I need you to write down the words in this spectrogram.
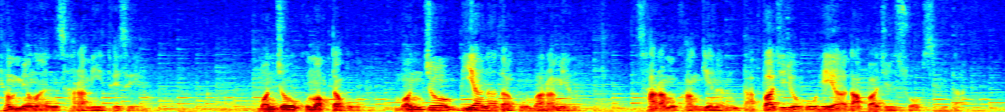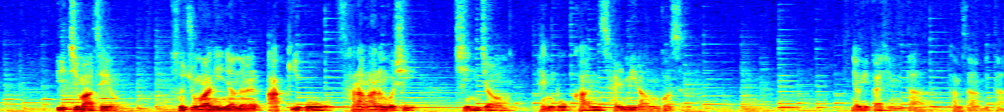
현명한 사람이 되세요. 먼저 고맙다고, 먼저 미안하다고 말하면 사람 관계는 나빠지려고 해야 나빠질 수 없습니다. 잊지 마세요. 소중한 인연을 아끼고 사랑하는 것이 진정 행복한 삶이란 것을. 여기까지입니다. 감사합니다.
